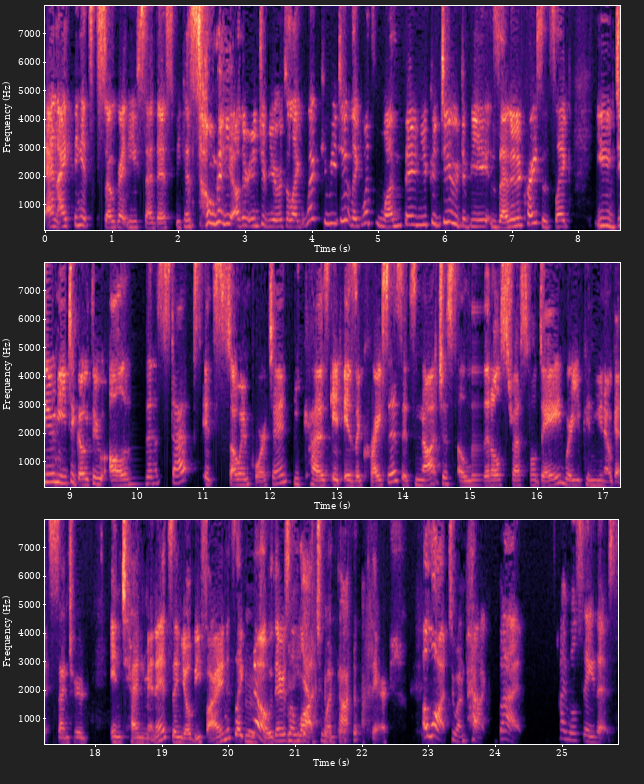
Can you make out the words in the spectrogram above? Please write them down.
And I think it's so great you said this because so many other interviewers are like, what can we do? Like, what's one thing you could do to be Zen in a crisis? Like, you do need to go through all of the steps. It's so important because it is a crisis. It's not just a little stressful day where you can, you know, get centered in 10 minutes and you'll be fine. It's like, mm. no, there's a lot yeah. to unpack there, a lot to unpack. But I will say this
